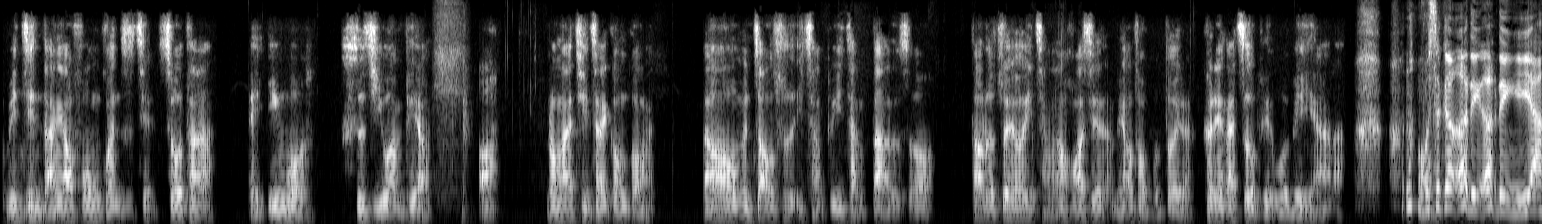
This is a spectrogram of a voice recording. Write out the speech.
民进党要封关之前，说他哎赢我十几万票啊，弄来去猜公公。然后我们造势一场比一场大的时候，到了最后一场，然后发现苗头不对了，可能还这票会被压了。那不是跟二零二零一样？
